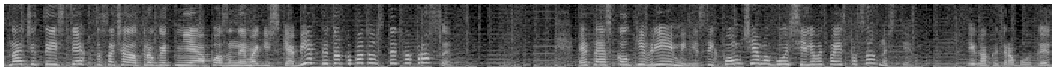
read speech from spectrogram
Значит, ты из тех, кто сначала трогает неопознанные магические объекты, только потом задает вопросы? Это осколки времени. С их помощью я могу усиливать твои способности. И как это работает?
